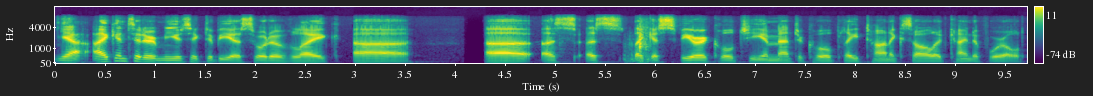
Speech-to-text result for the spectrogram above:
Yeah, I consider music to be a sort of like uh uh a, a like a spherical geometrical platonic solid kind of world.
